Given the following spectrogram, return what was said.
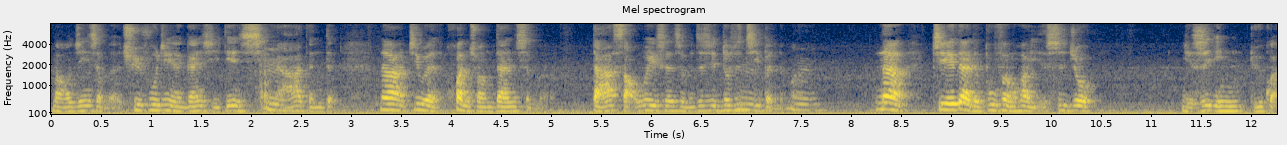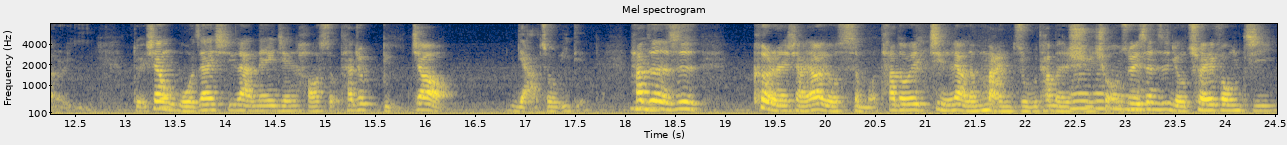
毛巾什么的去附近的干洗店洗啊等等。那基本换床单什么、打扫卫生什么，这些都是基本的嘛。那接待的部分的话，也是就也是因旅馆而已。对，像我在希腊那一间 hostel，它就比较亚洲一点，它真的是。客人想要有什么，他都会尽量的满足他们的需求，所以甚至有吹风机，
